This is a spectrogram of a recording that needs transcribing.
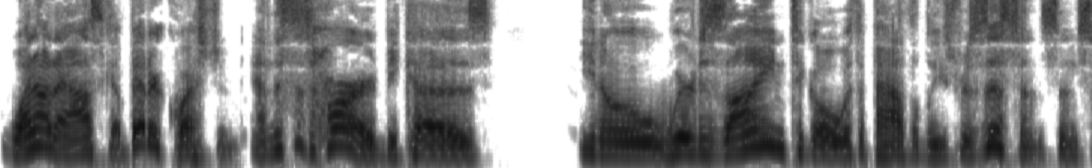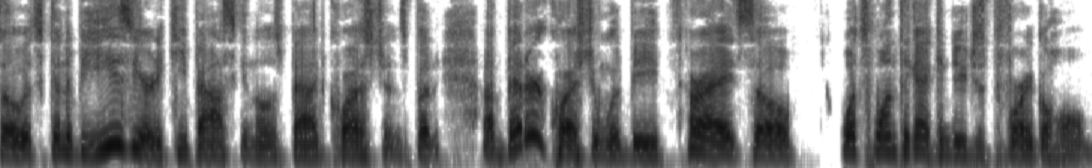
Why not ask a better question? And this is hard because you know, we're designed to go with the path of least resistance. And so it's going to be easier to keep asking those bad questions. But a better question would be, all right, so what's one thing I can do just before I go home?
